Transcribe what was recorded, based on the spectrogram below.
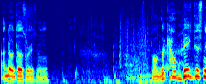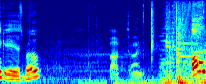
I know what those words mean. Bro, look how big this nigga is, bro. About time. Oh!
